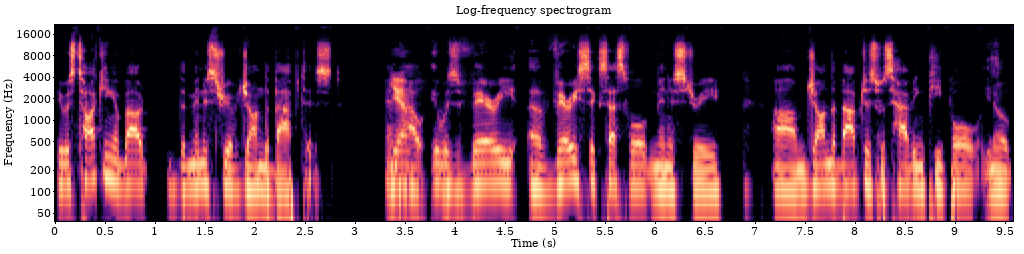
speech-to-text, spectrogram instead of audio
he was talking about the ministry of John the Baptist and Yeah. how it was very a very successful ministry. Um, John the Baptist was having people, you know,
